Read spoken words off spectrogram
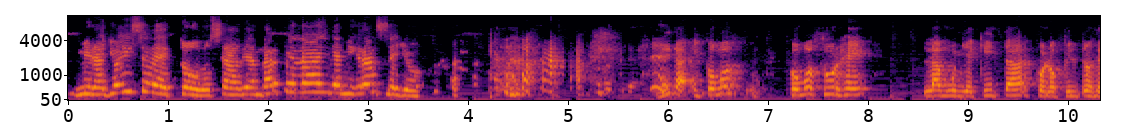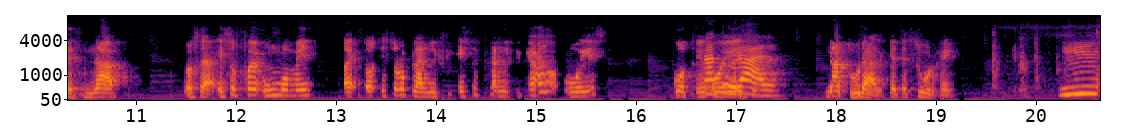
Mira, yo hice de todo, o sea, de andar pelada y de emigrar sé yo. Mira, ¿y cómo, cómo surge la muñequita con los filtros de Snap? O sea, ¿eso fue un momento, eh, eso, lo ¿eso es planificado o es natural? natural, que te surge. Y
